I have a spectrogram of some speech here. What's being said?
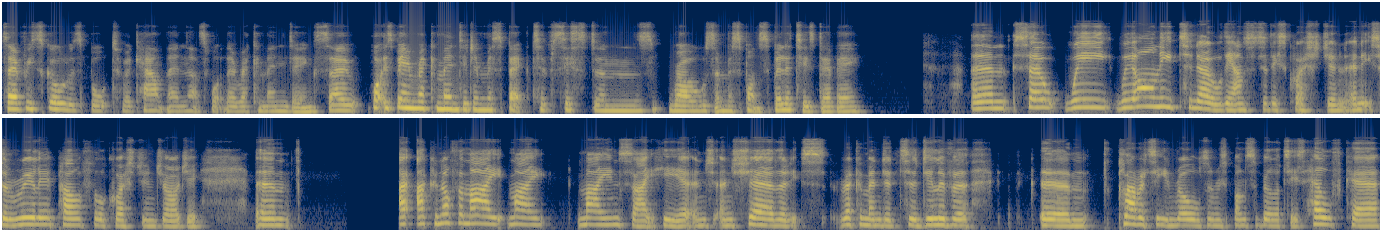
so every school is brought to account then, that's what they're recommending. So what is being recommended in respect of systems, roles and responsibilities, Debbie? Um, so we we all need to know the answer to this question, and it's a really powerful question, Georgie. Um, I, I can offer my my my insight here and and share that it's recommended to deliver um, clarity in roles and responsibilities, healthcare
